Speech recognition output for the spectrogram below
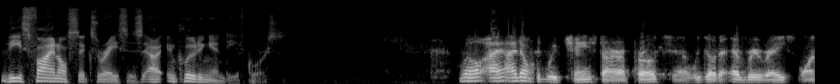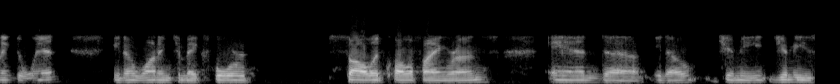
these final six races, uh, including Indy, of course? Well, I, I don't think we've changed our approach. Uh, we go to every race wanting to win, you know, wanting to make four solid qualifying runs, and uh, you know, Jimmy Jimmy's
